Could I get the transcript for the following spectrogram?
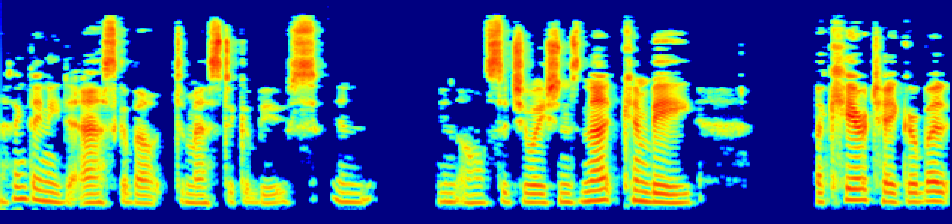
I think they need to ask about domestic abuse in in all situations. And that can be a caretaker, but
